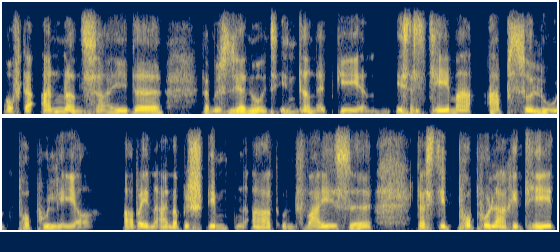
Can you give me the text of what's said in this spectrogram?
Auf der anderen Seite, da müssen Sie ja nur ins Internet gehen, ist das Thema absolut populär aber in einer bestimmten Art und Weise, dass die Popularität,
